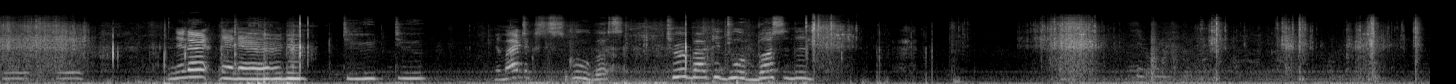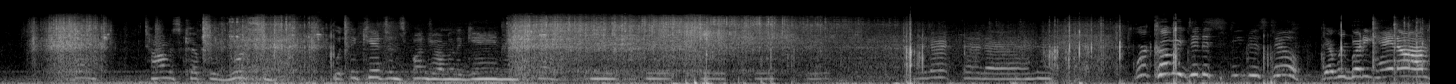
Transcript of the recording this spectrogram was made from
do, do. Na na na na na do do. The magic school bus. Turn back into a bus and then. Thomas kept with the kids and SpongeBob in the game and stuff. We're coming to the steepest hill. Everybody hang on.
